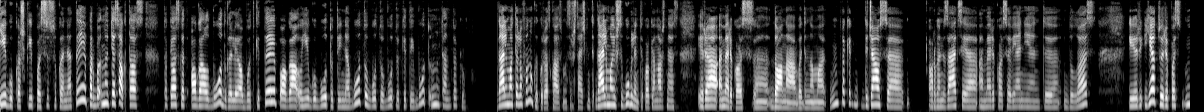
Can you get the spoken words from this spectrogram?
jeigu kažkaip pasisuka ne taip, arba, nu, tiesiog tos tokios, kad o galbūt galėjo būti kitaip, o gal, o jeigu būtų, tai nebūtų, būtų, būtų, kitaip būtų, nu, ten tokių. Galima telefonu kai kurios klausimus išsiaiškinti, galima išsigūglinti kokią nors, nes yra Amerikos e, Dona vadinama, nu, tokia didžiausia organizacija Amerikose vienijanti dulas. Ir jie turi pas, nu,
